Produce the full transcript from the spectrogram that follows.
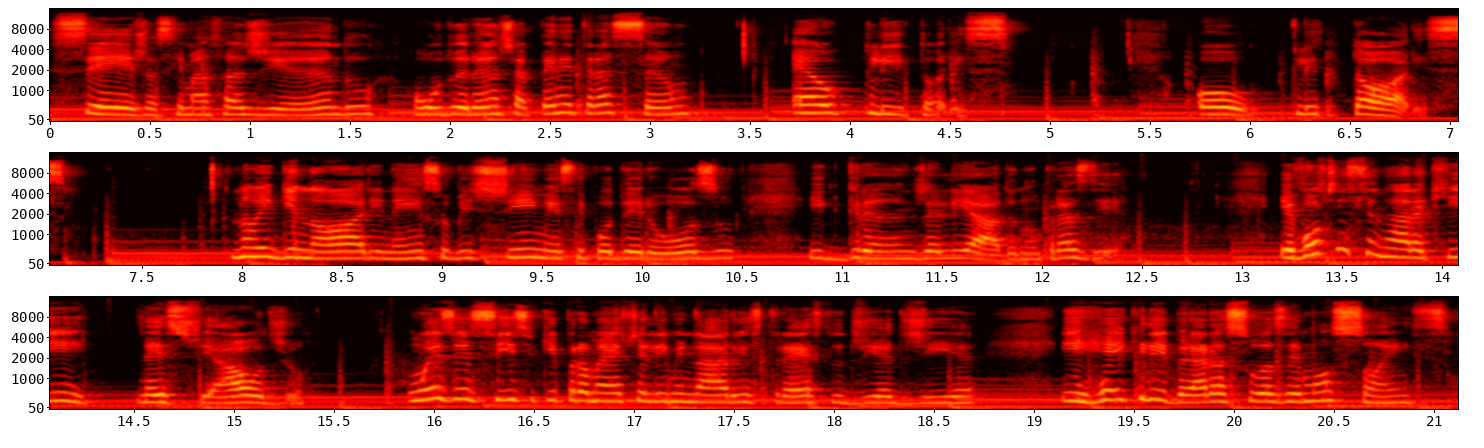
seja se massageando ou durante a penetração, é o clítoris ou clitóris. Não ignore nem subestime esse poderoso e grande aliado no prazer. Eu vou te ensinar aqui, neste áudio, um exercício que promete eliminar o estresse do dia a dia e reequilibrar as suas emoções.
